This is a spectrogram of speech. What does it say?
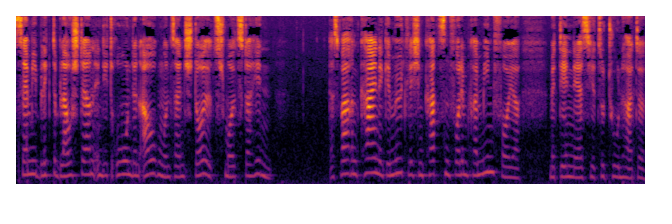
Sammy blickte Blaustern in die drohenden Augen und sein Stolz schmolz dahin. Das waren keine gemütlichen Katzen vor dem Kaminfeuer, mit denen er es hier zu tun hatte.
